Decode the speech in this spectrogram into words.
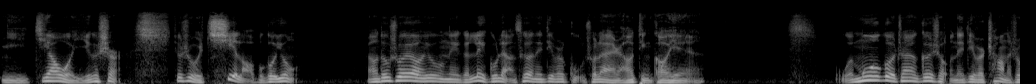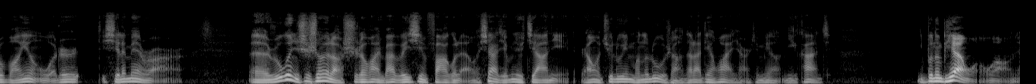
你教我一个事儿，就是我气老不够用，然后都说要用那个肋骨两侧那地方鼓出来，然后顶高音。我摸过专业歌手那地方唱的时候王硬，我这儿斜来面软。呃，如果你是声乐老师的话，你把微信发过来，我下节目就加你，然后我去录音棚的路上，咱俩电话一下，行不行？你看去，你不能骗我，我告诉你。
